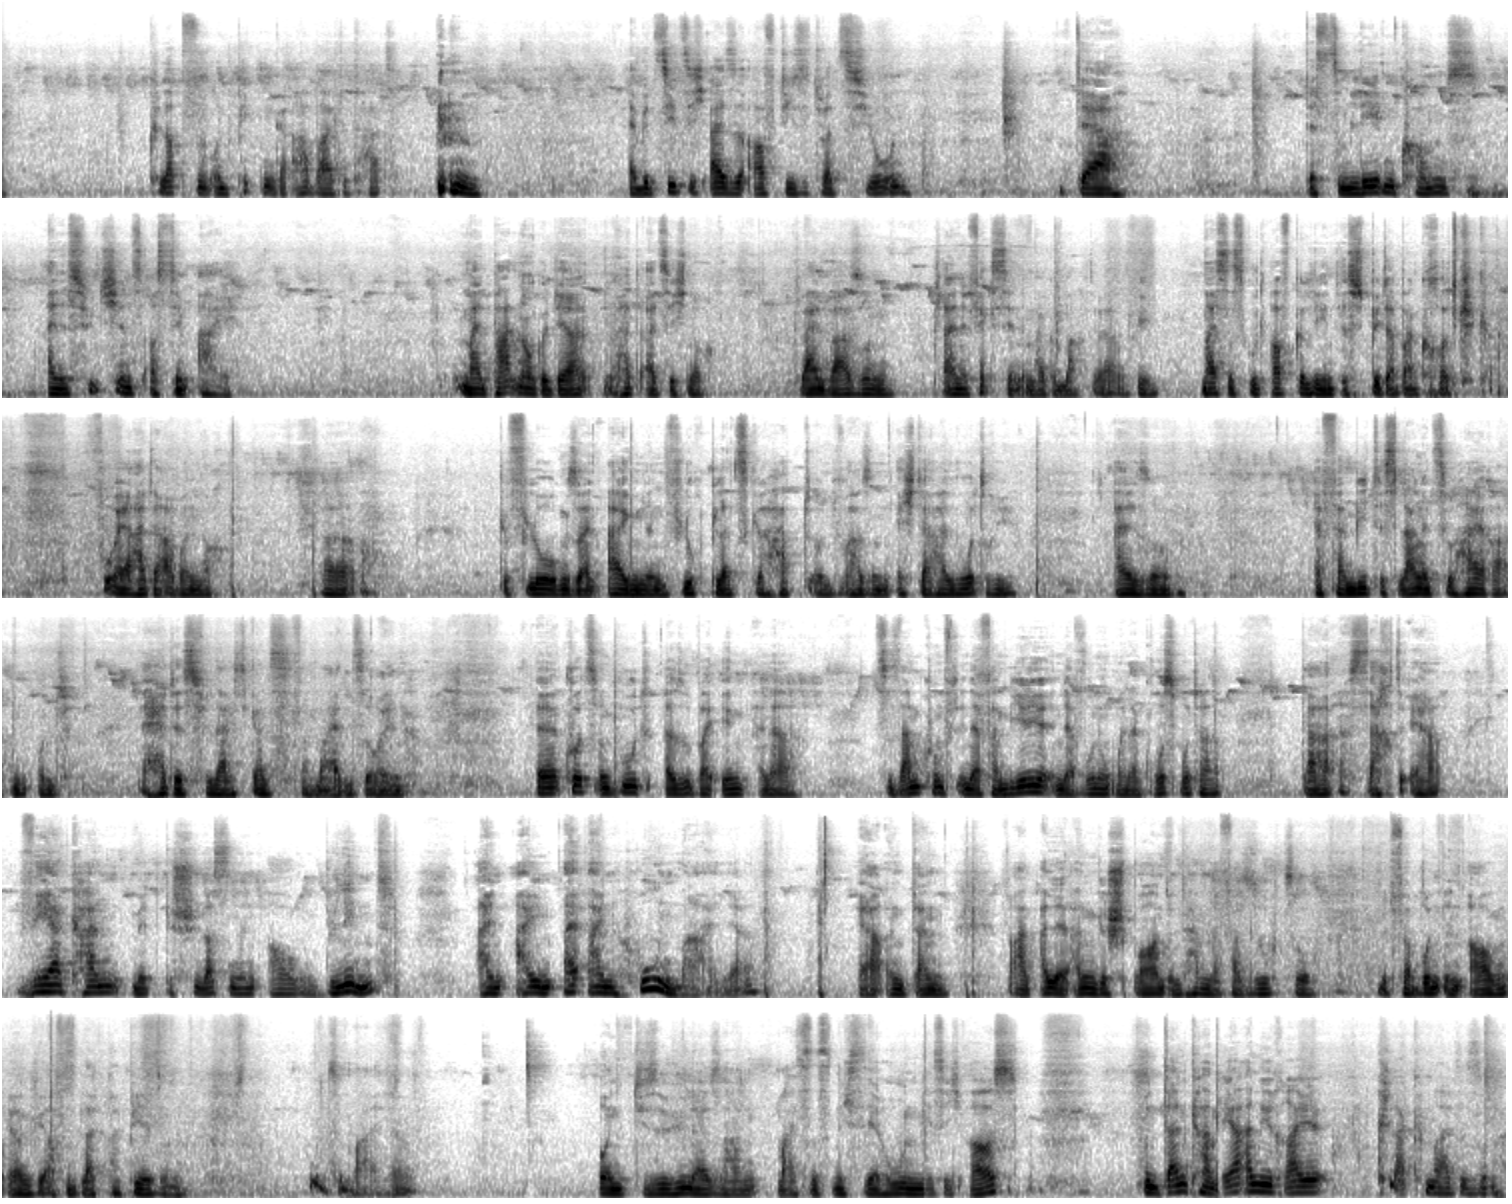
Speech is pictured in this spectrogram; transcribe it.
Klopfen und Picken gearbeitet hat. Er bezieht sich also auf die Situation der, des zum Leben kommens eines Hütchens aus dem Ei. Mein Partneronkel, der hat, als ich noch klein war, so ein kleine Fächschen immer gemacht, der irgendwie meistens gut aufgelehnt ist, später bankrott gegangen. Vorher hat er aber noch äh, geflogen, seinen eigenen Flugplatz gehabt und war so ein echter Halotri. Also er vermied es lange zu heiraten und er hätte es vielleicht ganz vermeiden sollen. Äh, kurz und gut, also bei irgendeiner Zusammenkunft in der Familie, in der Wohnung meiner Großmutter, da sagte er, wer kann mit geschlossenen Augen blind ein, ein, ein Huhn malen? Ja? ja, und dann waren alle angespornt und haben da versucht, so mit verbundenen Augen irgendwie auf dem Blatt Papier so ein Huhn zu malen. Ja? Und diese Hühner sahen meistens nicht sehr huhnmäßig aus. Und dann kam er an die Reihe, klack, malte so ein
